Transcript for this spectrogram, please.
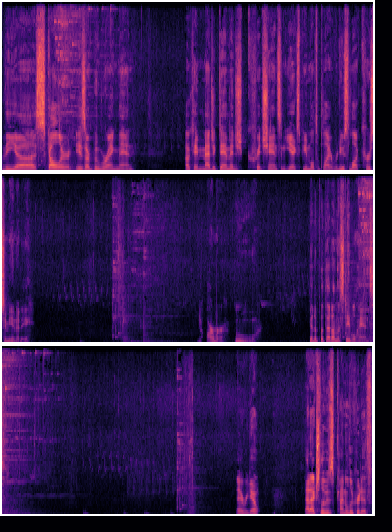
the uh, scholar is our boomerang man. Okay, magic damage, crit chance, and EXP multiplier. Reduce luck, curse immunity. An armor. Ooh. Gonna put that on the stable hand. There we go. That actually was kind of lucrative.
